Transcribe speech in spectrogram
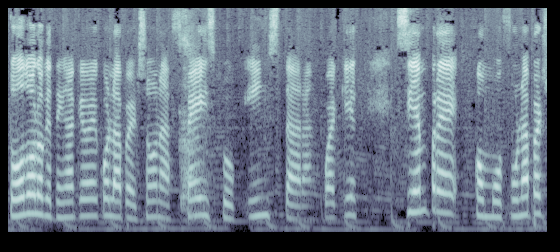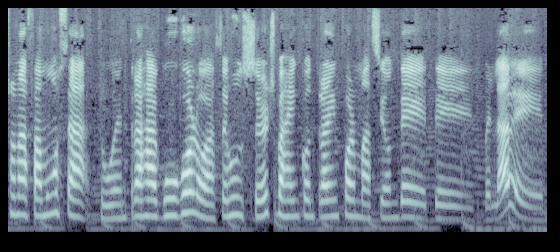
todo lo que tenga que ver con la persona, Facebook, Instagram, cualquier, siempre como fue una persona famosa, tú entras a Google o haces un search, vas a encontrar información de, de ¿verdad? De,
